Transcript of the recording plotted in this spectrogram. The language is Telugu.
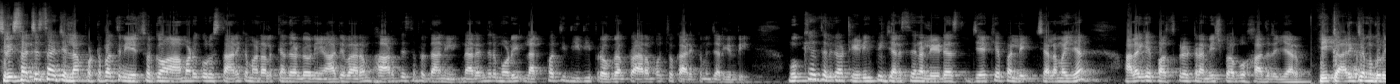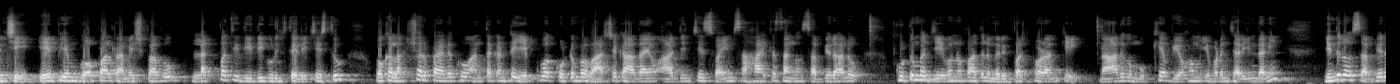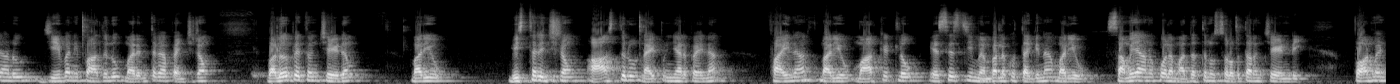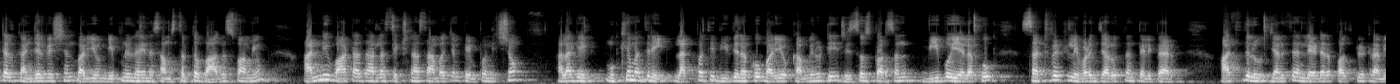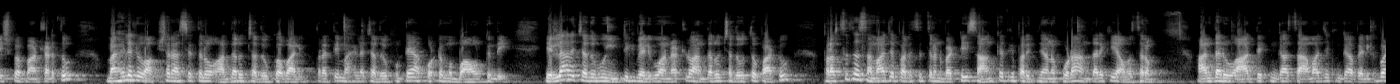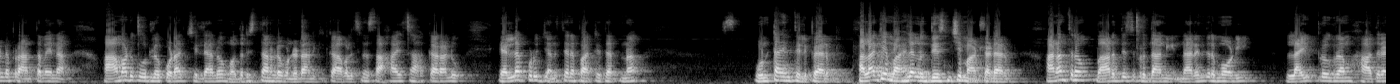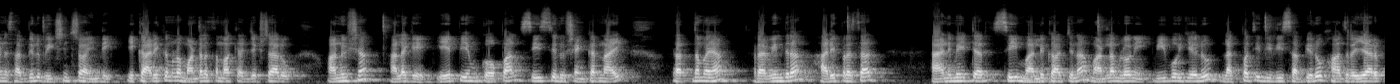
శ్రీ సత్యసాయి జిల్లా పుట్టపర్తి నియోజకవర్గం ఆమడుగురు స్థానిక మండల కేంద్రంలోని ఆదివారం భారతదేశ ప్రధాని నరేంద్ర మోడీ లక్పతి దీదీ ప్రోగ్రాం ప్రారంభోత్సవ కార్యక్రమం జరిగింది. ముఖ్య అతిథులుగా టీడీపీ జనసేన లీడర్స్ జేకేపల్లి చలమయ్య అలాగే పసుపులెట్ రమేష్ బాబు హాజరయ్యారు. ఈ కార్యక్రమం గురించి ఏపీఎం గోపాల్ రమేష్ బాబు లక్పతి దీదీ గురించి తెలియజేస్తూ ఒక లక్ష రూపాయలకు అంతకంటే ఎక్కువ కుటుంబ వార్షిక ఆదాయం ఆర్జించే స్వయం సహాయక సంఘం సభ్యురాలు కుటుంబ జీవనోపాధులు మెరుగుపరచుకోవడానికి నాలుగు ముఖ్య వ్యూహం ఇవ్వడం జరిగిందని ఇందులో సభ్యురాలు జీవనిపాదులు మరింతగా పెంచడం బలోపేతం చేయడం మరియు విస్తరించడం ఆస్తులు నైపుణ్యాలపైన ఫైనాన్స్ మరియు మార్కెట్లో ఎస్ఎస్జి మెంబర్లకు తగిన మరియు సమయానుకూల మద్దతును సులభతరం చేయండి. ఫార్మెంటల్ కన్జర్వేషన్ మరియు నిపుణులైన సంస్థలతో భాగస్వామ్యం అన్ని వాటాదారుల శిక్షణ సామర్థ్యం పెంపొందించడం అలాగే ముఖ్యమంత్రి లక్పతి దీదీలకు మరియు కమ్యూనిటీ రిసోర్స్ పర్సన్ వివోఏలకు సర్టిఫికెట్లు ఇవ్వడం జరుగుతుందని తెలిపారు. అతిథులు జనసేన లీడర్ పసుపులేటి రమేష్ బాబు మాట్లాడుతూ మహిళలు అక్షరాస్యతలో అందరూ చదువుకోవాలి. ప్రతి మహిళ చదువుకుంటే ఆ కుటుంబం బాగుంటుంది. ఇల్లాలి చదువు ఇంటికి వెలుగు అన్నట్లు అందరూ చదువుతో పాటు ప్రస్తుత సమాజ పరిస్థితులను బట్టి సాంకేతిక పరిజ్ఞానం కూడా అందరికీ అవసరం. అందరూ ఆర్థికంగా సామాజికంగా వెనుకబడిన ప్రాంతమైన ఆమడుగూరులో కూడా జిల్లాలో మొదటి స్థానంలో ఉండడానికి కావలసిన సహాయ సహకారాలు ఎల్లప్పుడూ జనసేన పార్టీ తరఫున ఉంటాయని తెలిపారు. అలాగే మహిళలను ఉద్దేశించి మాట్లాడారు. అనంతరం భారతదేశ ప్రధాని నరేంద్ర మోడీ లైవ్ ప్రోగ్రాం హాజరైన సభ్యులు వీక్షించడం అయింది. ఈ కార్యక్రమంలో మండల సమాఖ్య అధ్యక్షురాలు అనుష అలాగే ఏపీఎం గోపాల్ సిసిలు శంకర్ నాయక్ రత్నమయ రవీంద్ర హరిప్రసాద్ యానిమేటర్ సి మల్లికార్జున మండలంలోని వివోఏలు లక్పతి దీదీ సభ్యులు హాజరయ్యారు.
